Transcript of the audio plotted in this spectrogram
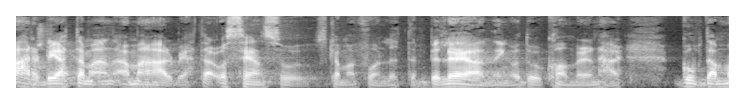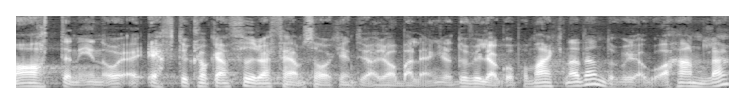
arbetar man, man arbetar och sen så ska man få en liten belöning och då kommer den här goda maten in. Och efter klockan fyra, fem så orkar inte jag jobba längre. Då vill jag gå på marknaden, då vill jag gå och handla,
